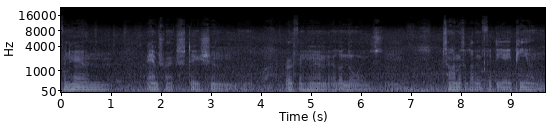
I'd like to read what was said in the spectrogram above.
Effingham Amtrak Station, Effingham, Illinois. Time is 11:58 p.m.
